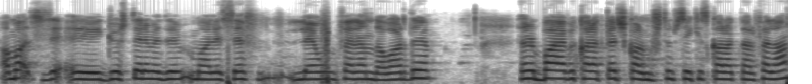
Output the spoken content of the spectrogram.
Ama size e, gösteremedim maalesef. Leon falan da vardı. Yani bayağı bir karakter çıkarmıştım. 8 karakter falan.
